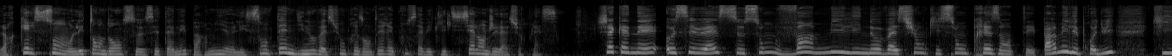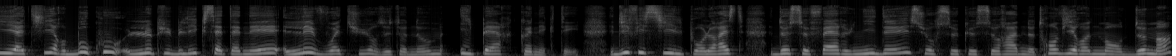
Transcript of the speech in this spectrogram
Alors quelles sont les tendances euh, cette année parmi les centaines d'innovations présentées? Réponse avec Laetitia Langela sur place. Chaque année, au CES, ce sont 20 000 innovations qui sont présentées. Parmi les produits qui attirent beaucoup le public cette année, les voitures autonomes hyper connectées. Difficile pour le reste de se faire une idée sur ce que sera notre environnement demain.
